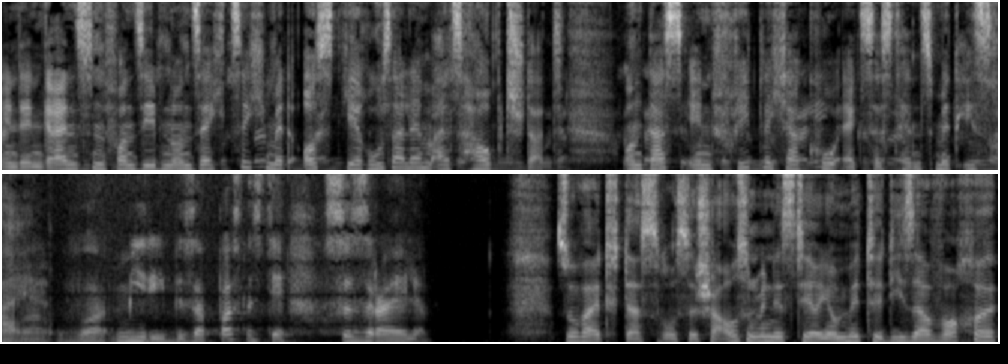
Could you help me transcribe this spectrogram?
in den Grenzen von 67 mit Ostjerusalem als Hauptstadt und das in friedlicher Koexistenz mit Israel. Soweit das russische Außenministerium Mitte dieser Woche.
